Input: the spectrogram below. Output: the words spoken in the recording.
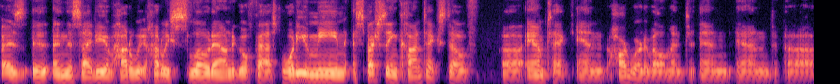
as in this idea of how do we how do we slow down to go fast? What do you mean, especially in context of uh, Amtech and hardware development and and uh,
